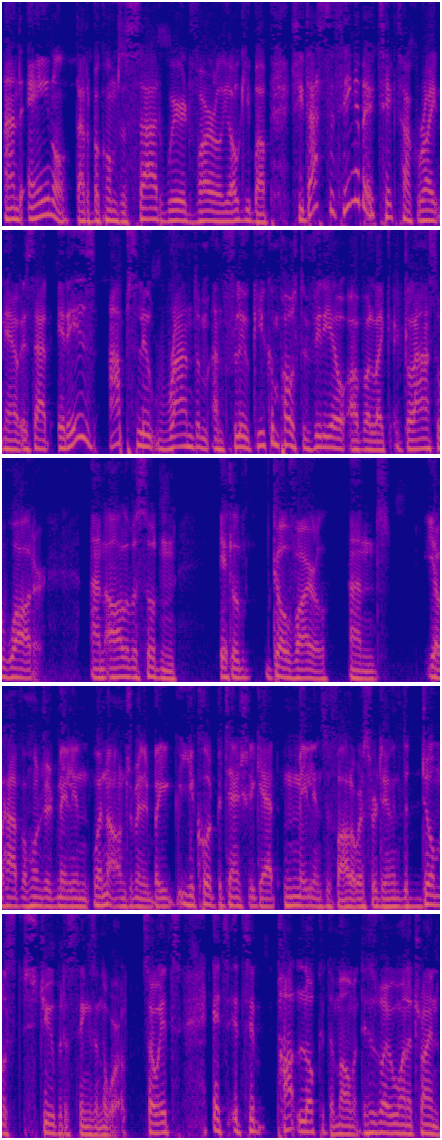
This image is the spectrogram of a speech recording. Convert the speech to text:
and anal that it becomes a sad, weird viral yogi bob. See, that's the thing about TikTok right now is that it is absolute random and fluke. You can post a video of a, like a glass of water, and all of a sudden it'll go viral, and you'll have a hundred million. Well, not hundred million, but you, you could potentially get millions of followers for doing the dumbest, stupidest things in the world. So it's it's it's a pot luck at the moment. This is why we want to try and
